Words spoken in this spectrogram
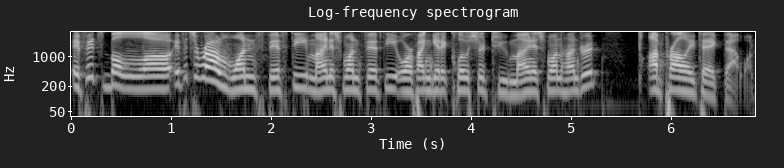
if it's below, if it's around 150, minus 150, or if I can get it closer to minus 100, I'll probably take that one.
